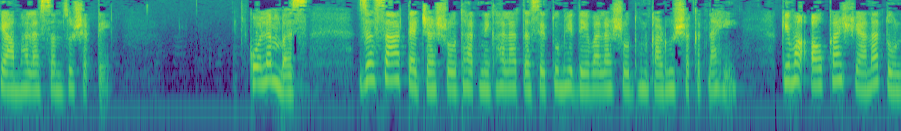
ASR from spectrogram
हे आम्हाला समजू शकते. कोलंबस जसा त्याच्या शोधात निघाला तसे तुम्ही देवाला शोधून काढू शकत नाही किंवा अवकाशयानातून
